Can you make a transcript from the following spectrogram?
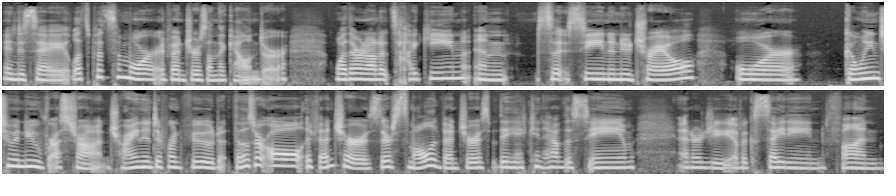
and to say, let's put some more adventures on the calendar, whether or not it's hiking and seeing a new trail or going to a new restaurant, trying a different food, those are all adventures. They're small adventures, but they can have the same energy of exciting, fun,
